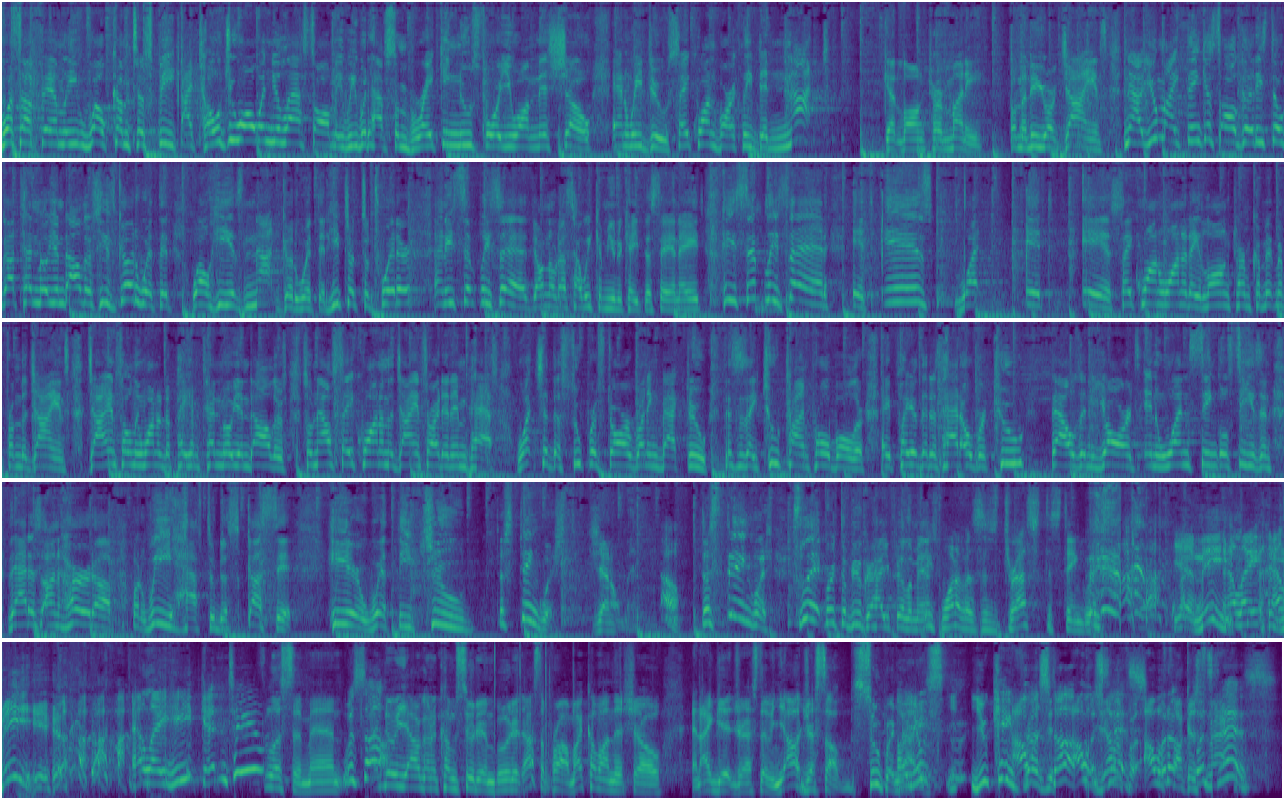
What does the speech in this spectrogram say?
What's up, family? Welcome to Speak. I told you all when you last saw me we would have some breaking news for you on this show, and we do. Saquon Barkley did not get long-term money from the New York Giants. Now, you might think it's all good. He still got $10 million. He's good with it. Well, he is not good with it. He took to Twitter and he simply said, y'all know that's how we communicate this day and age. He simply said, it is what it is Saquon wanted a long-term commitment from the Giants. Giants only wanted to pay him $10 million. So now Saquon and the Giants are at an impasse. What should the superstar running back do? This is a two-time Pro Bowler, a player that has had over 2,000 yards in one single season. That is unheard of, but we have to discuss it here with the two distinguished gentlemen. Oh. Distinguished. Slick, Rick the Bucher, how you feeling, man? At least one of us is dressed distinguished. yeah, me. LA, L- me. LA Heat getting to you? Listen, man. What's up? I knew y'all gonna come suited and booted. That's the problem. I come on this show and I get dressed up, and y'all dress up super Oh, nice. you, you came I was- dressed up. I was What's yelling this? for- I was What- talking What's smack. this?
